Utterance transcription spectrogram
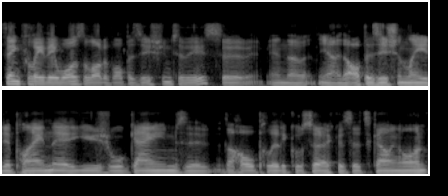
thankfully there was a lot of opposition to this uh, and the you know the opposition leader playing their usual games the the whole political circus that's going on.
